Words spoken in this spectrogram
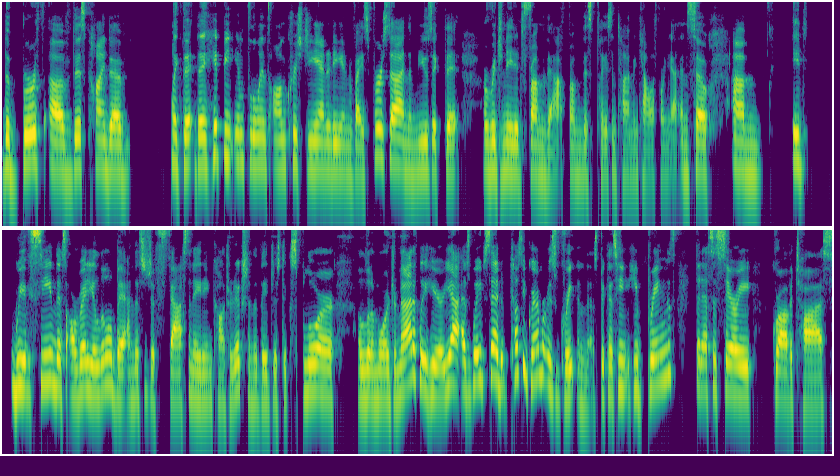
the birth of this kind of like the the hippie influence on Christianity and vice versa, and the music that originated from that, from this place and time in California. And so um, it we have seen this already a little bit, and this is a fascinating contradiction that they just explore a little more dramatically here. Yeah, as Wade said, Kelsey Grammer is great in this because he he brings the necessary gravitas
